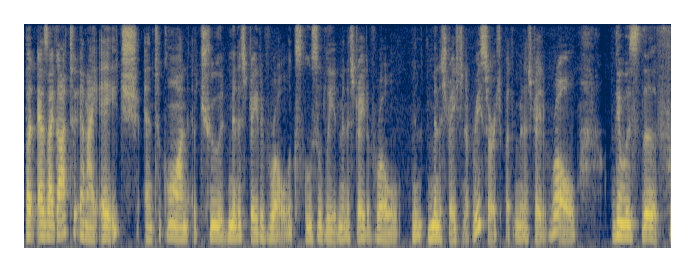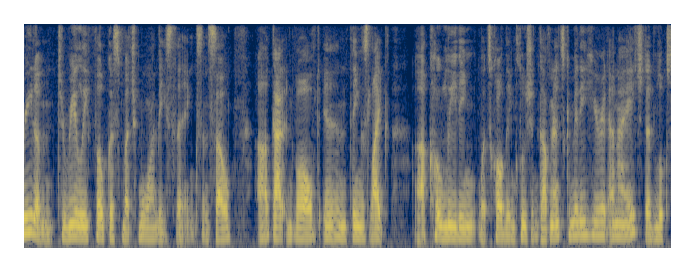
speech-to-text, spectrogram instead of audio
But as I got to NIH and took on a true administrative role, exclusively administrative role, administration of research, but administrative role, there was the freedom to really focus much more on these things. And so uh, got involved in things like uh, co-leading what's called the Inclusion Governance Committee here at NIH that looks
